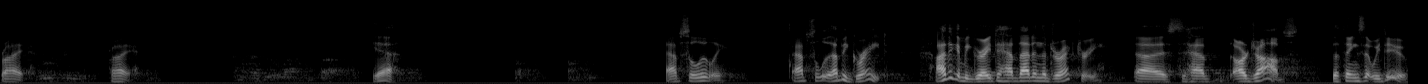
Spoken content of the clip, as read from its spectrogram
Right. Right. Yeah. Absolutely. Absolutely. That'd be great. I think it'd be great to have that in the directory, uh, is to have our jobs, the things that we do.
